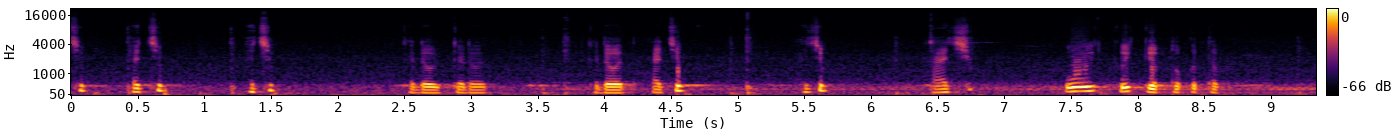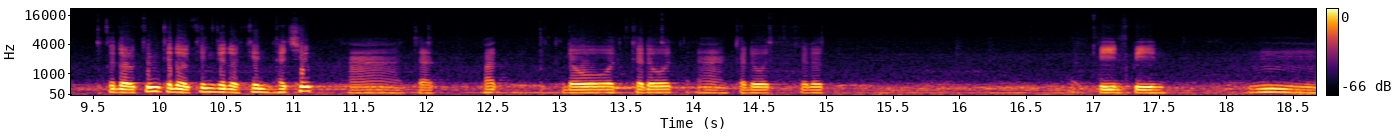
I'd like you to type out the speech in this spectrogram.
ชิบฮัชิบฮัชิบกระโดดกระโดดกระโดดฮัชิบฮัชิบฮัชิบอุ้ยเกือบตกกระตับกระโดดขึ้นกระโดดขึ้นกระโดดขึ้นฮัชิบอ่าจัดพัดกระโดดกระโดดอ่ากระโดดกระโดดปีนปีนอืม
